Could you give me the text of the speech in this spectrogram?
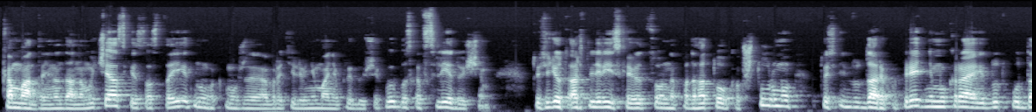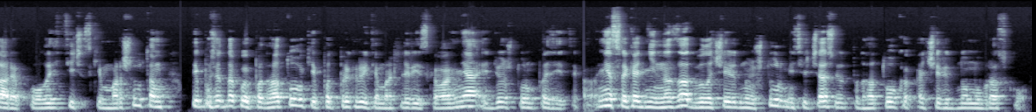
команда на данном участке, состоит, ну, как мы уже обратили внимание в предыдущих выпусках, в следующем – то есть идет артиллерийская авиационная подготовка к штурму, то есть идут удары по переднему краю, идут удары по логистическим маршрутам. И после такой подготовки под прикрытием артиллерийского огня идет штурм позиций. Несколько дней назад был очередной штурм и сейчас идет подготовка к очередному броску.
